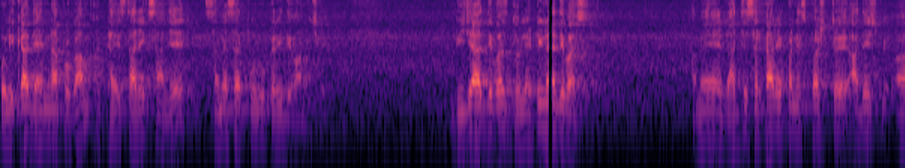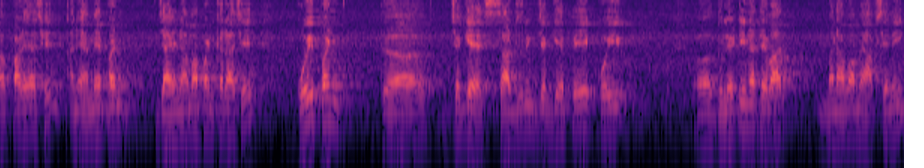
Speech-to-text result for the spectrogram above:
હોલિકા દહેનના પ્રોગ્રામ અઠ્ઠાવીસ તારીખ સાંજે સમયસર પૂરું કરી દેવાનો છે. બીજા દિવસ ધુલેટીના દિવસ, અમે રાજ્ય સરકારે પણ સ્પષ્ટ આદેશ પાડ્યા છે અને અમે પણ જાહેરનામા પણ કર્યા છે. કોઈ પણ જગ્યાએ, સાર્વજનિક જગ્યાએ પે કોઈ ધુલેટીના તહેવાર મનાવવામાં આવશે નહીં.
